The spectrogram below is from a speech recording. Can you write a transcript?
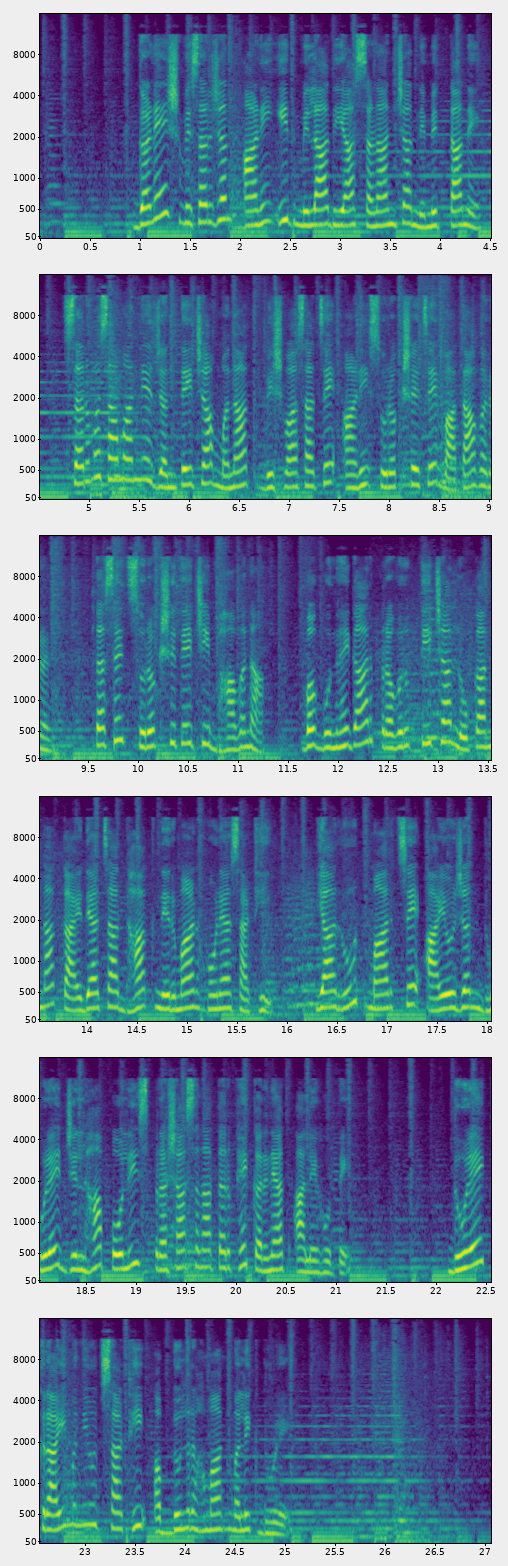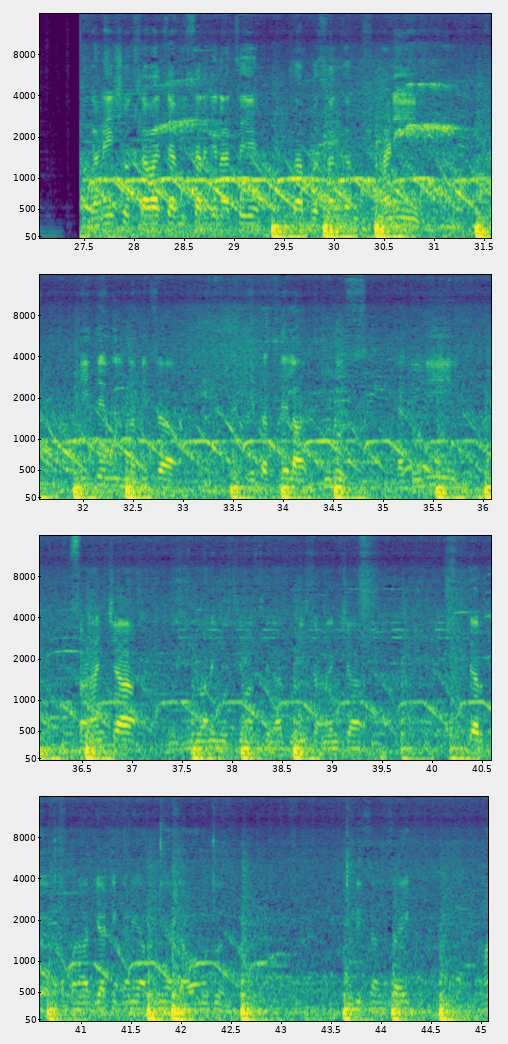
गणेश विसर्जन आणि ईद मिलाद या सणांच्या निमित्ताने सर्वसामान्य जनतेच्या मनात विश्वासाचे आणि सुरक्षेचे वातावरण तसेच सुरक्षितेची भावना व गुन्हेगार प्रवृत्तीच्या लोकांना कायद्याचा धाक निर्माण होण्यासाठी या रूट मार्चचे आयोजन धुळे जिल्हा पोलीस प्रशासनातर्फे करण्यात आले होते. धुळे क्राईम न्यूजसाठी अब्दुल रहमान मलिक धुळे. गणेशोत्सवाच्या विसर्जनाचे प्रसंग आणि ईद उल नबीचा येत असलेला जुलूस या दोन्ही सणांच्या हिंदू आणि मुस्लिम असलेल्या दोन्ही सणांच्या प्रत्यर्थ आपण आज या ठिकाणी आपण या गावामधून पोलिसांचा एक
